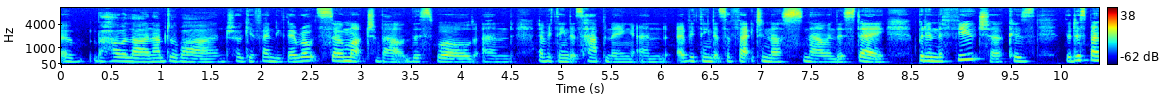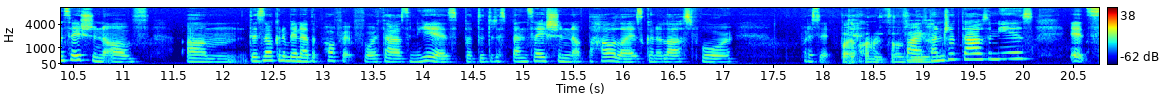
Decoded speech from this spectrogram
uh, Baha'u'llah and Abdul Baha and Shoghi Effendi, they wrote so much about this world and everything that's happening and everything that's affecting us now in this day. But in the future, because the dispensation of um, there's not going to be another prophet for a thousand years, but the dispensation of Baha'u'llah is going to last for, what is it? 500,000 500,000 years. It's,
